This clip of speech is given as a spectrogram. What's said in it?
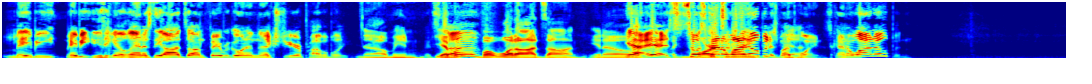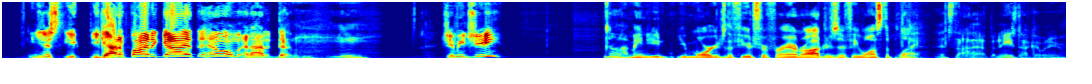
maybe, maybe you think Atlanta's the odds-on favorite going into next year? Probably. No, I mean, It's yeah, but, but what odds on? You know? Yeah, yeah. It's, Like so it's kind of wide open. Is my Yeah. point. It's kind of wide open. You just you, you got to find a guy at the helm, and I, hmm. Jimmy G. No, I mean, you you mortgage the future for Aaron Rodgers if he wants to play. That's not happening. He's not coming here.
